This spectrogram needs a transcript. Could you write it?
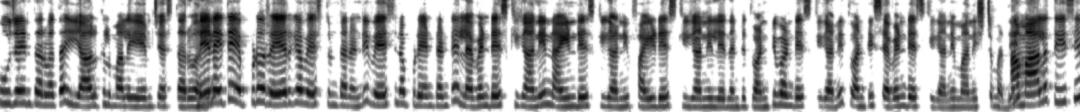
పూజ అయిన తర్వాత ఈ యాలకుల మాల ఏం చేస్తారు? నేనైతే ఎప్పుడో రేర్గా వేస్తుంటానండి. వేసినప్పుడు ఏంటంటే లెవెన్ డేస్కి గానీ నైన్ డేస్కి గానీ ఫైవ్ డేస్కి గానీ లేదంటే ట్వంటీ వన్ డేస్కి గానీ ట్వంటీ సెవెన్ డేస్కి గానీ మన ఇష్టం అది. ఆ మాల తీసి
